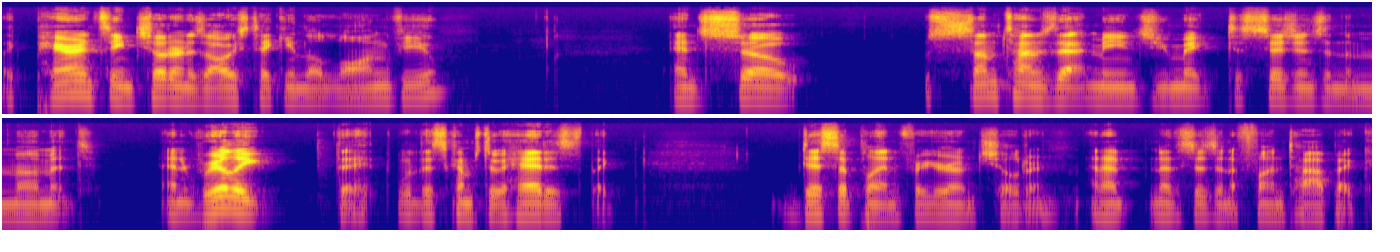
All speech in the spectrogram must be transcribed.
like parenting children is always taking the long view. And so sometimes that means you make decisions in the moment. And really, the, when this comes to a head is like discipline for your own children. And I know this isn't a fun topic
